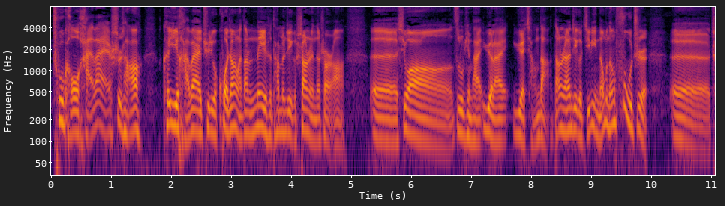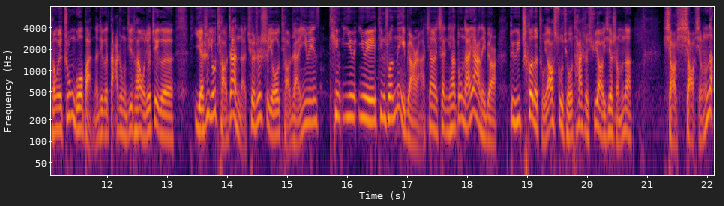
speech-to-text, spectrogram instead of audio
出口海外市场可以海外去这个扩张了。但是那也是他们这个商人的事儿啊。呃，希望自主品牌越来越强大。当然，这个吉利能不能复制？呃，成为中国版的这个大众集团，我觉得这个也是有挑战的，确实是有挑战。因为听，因为因为听说那边啊，像像你看东南亚那边，对于车的主要诉求，它是需要一些什么呢？小小型的，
